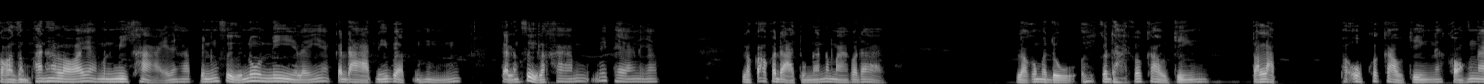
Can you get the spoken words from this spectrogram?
ก่อนสองพันห้าร้อยอะมันมีขายนะครับ เป็นหนังสือนู่นนี่อะไรเงี้ยกระดาษนี้แบบอืแต่หนังสือราคาไม่แพงนะครับเราก็เอากระดาษตรงนั้นมาก็ได้ เราก็มาดู เอ้ย กระดาษก็เก่าจริง ตลับพระอบก็เก่าจริงนะ ของข้างใน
